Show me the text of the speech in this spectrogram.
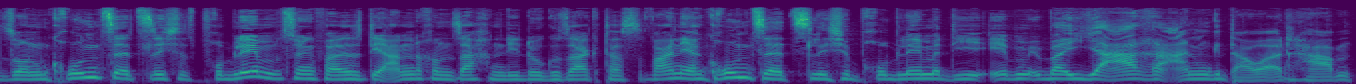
so ein grundsätzliches Problem, beziehungsweise die anderen Sachen, die du gesagt hast, waren ja grundsätzliche Probleme, die eben über Jahre angedauert haben.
